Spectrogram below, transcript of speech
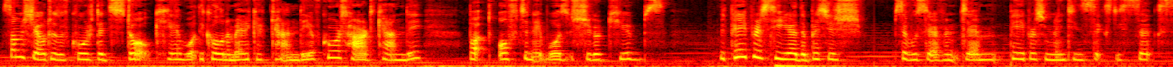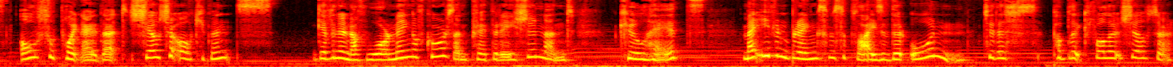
Some shelters, of course, did stock uh, what they call in America candy, of course, hard candy, but often it was sugar cubes. The papers here, the British civil servant um, papers from 1966, also point out that shelter occupants, given enough warning, of course, and preparation and cool heads, might even bring some supplies of their own to this public fallout shelter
